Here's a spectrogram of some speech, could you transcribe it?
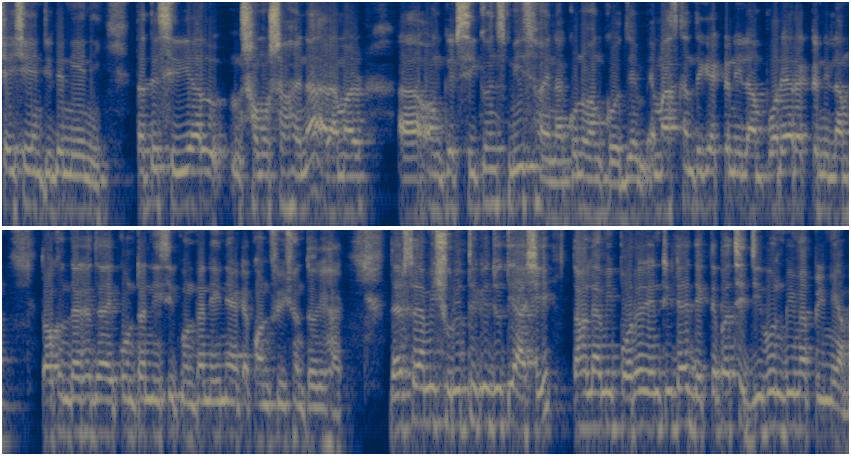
সেই সেই এন্ট্রিটা নিয়ে নিই। তাতে সিরিয়াল সমস্যা হয় না, আর আমার অঙ্কের সিকোয়েন্স মিস হয় না কোনো অঙ্ক। যে, মাঝখান থেকে একটা নিলাম, পরে আর একটা নিলাম, তখন দেখা যায় কোনটা নিছি, কোনটা নেই না, একটা কনফিউশন তৈরি হয়। দ্যাটস আমি শুরু থেকে যদি আসি, তাহলে আমি পরের এন্ট্রিটায় দেখতে পাচ্ছি জীবন বীমা প্রিমিয়াম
